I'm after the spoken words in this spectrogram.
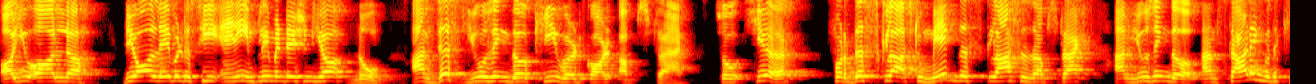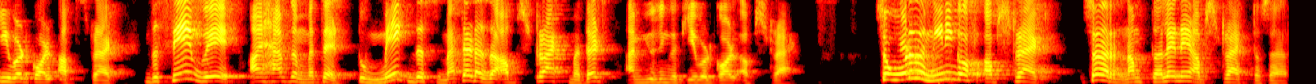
are you all, uh, do you all able to see any implementation here? No. I'm just using the keyword called abstract. So here for this class, to make this class as abstract, I'm using the, I'm starting with a keyword called abstract. The same way I have the method. To make this method as an abstract method, I'm using the keyword called abstract. So what is the meaning of abstract? Sir, nam talene abstract, sir.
